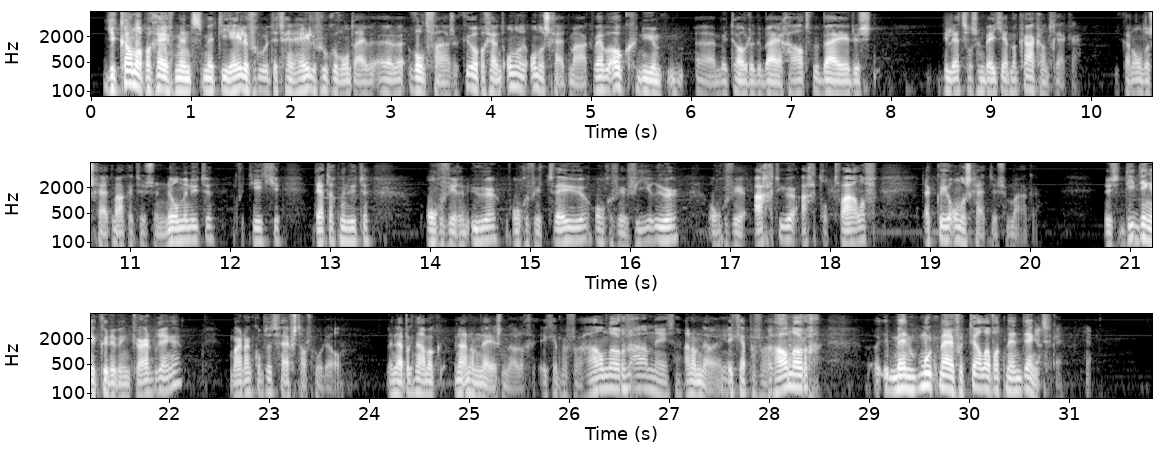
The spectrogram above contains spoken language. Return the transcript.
Je kan op een gegeven moment met die hele vroege, dit zijn hele vroege wond, eh, wondfase, kun je op een gegeven moment onder- onderscheid maken. We hebben ook nu een eh, methode erbij gehaald waarbij je dus die letsels een beetje uit elkaar kan trekken. Je kan onderscheid maken tussen 0 minuten, een kwartiertje, 30 minuten, ongeveer een uur, ongeveer 2 uur, ongeveer 4 uur, ongeveer 8 uur, 8 tot 12. Daar kun je onderscheid tussen maken. Dus die dingen kunnen we in kaart brengen, maar dan komt het vijfstapsmodel. Dan heb ik namelijk een anamnese nodig. Ik heb een verhaal nodig. Een anamnese. Anamnese. Ja. Ik heb een verhaal nodig. Men moet mij vertellen wat men denkt. Ja, oké. Ja.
